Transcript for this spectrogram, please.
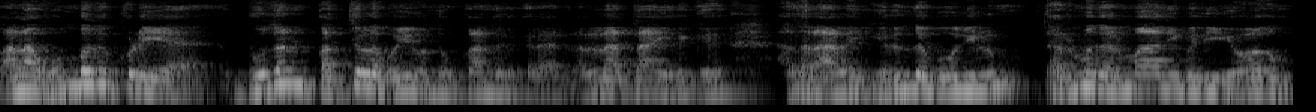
ஆனால் ஒன்பதுக்குடைய புதன் பத்தில் போய் வந்து உட்கார்ந்துருக்கிறார். நல்லா தான் இருக்குது அதனால் இருந்த போதிலும் தர்ம கர்மாதிபதி யோகம்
